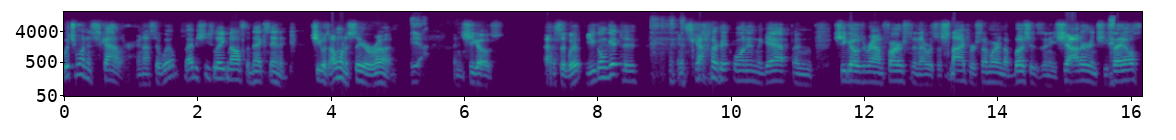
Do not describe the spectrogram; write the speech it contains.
"Which one is Skylar?" And I said, "Well, maybe she's leading off the next inning." She goes, "I want to see her run." yeah. And she goes, I said, Well, you gonna get to. And Skylar hit one in the gap and she goes around first and there was a sniper somewhere in the bushes and he shot her and she fell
